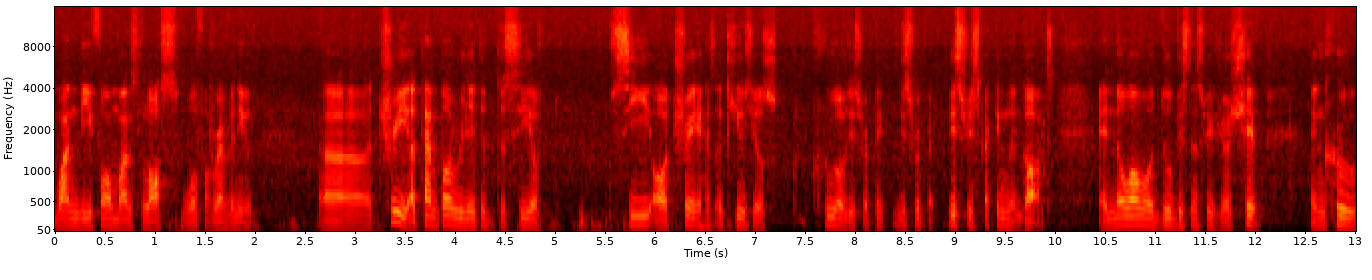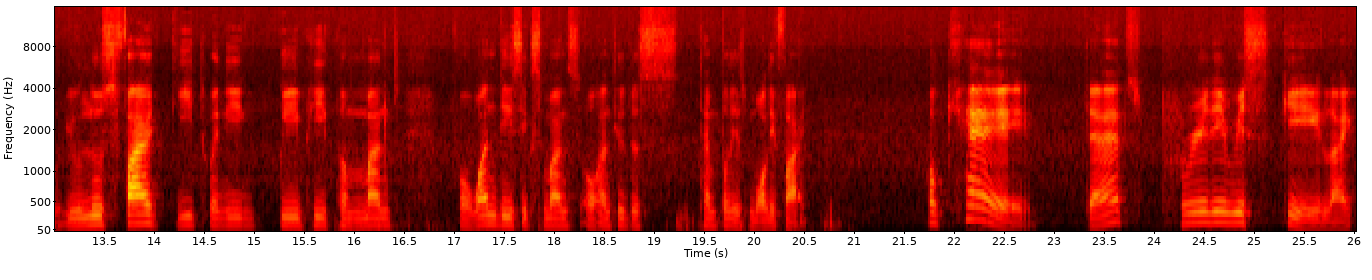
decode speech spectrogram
1d4 months loss worth of revenue. Uh, 3. A temple related to sea of sea or trade has accused your crew of disrespect, disrespect, disrespecting the gods, and no one will do business with your ship and crew. You lose 5 d20 GP per month for 1d6 months or until the temple is modified. Okay, that's pretty risky. Like,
